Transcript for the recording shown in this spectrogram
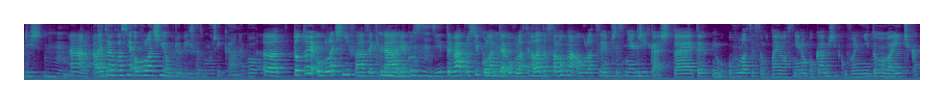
Když, mm, ano. Ale je to vlastně ovulační období, se tomu říká, nebo? Uh, toto je ovulační fáze, která mm, jako mm. trvá prostě kolem mm, té ovulace, mm. ale ta samotná ovulace je přesně jak říkáš, ta je, je, ovulace samotná je vlastně jenom okamžik uvolnění toho mm. vajíčka.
